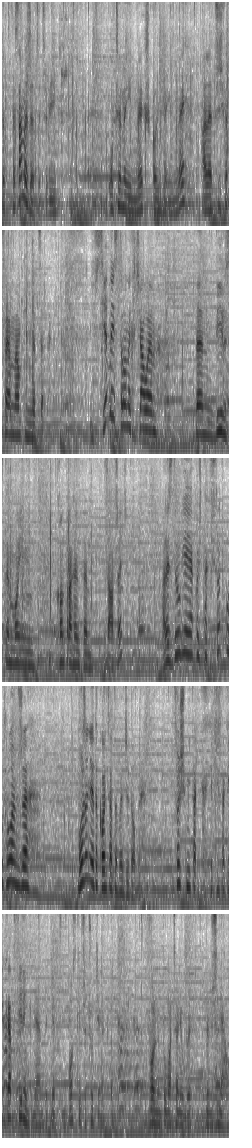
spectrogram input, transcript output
te, te same rzeczy, czyli e, uczymy innych, szkolimy innych, ale przyświecają nam inne cele. Z jednej strony chciałem ten deal z tym moim kontrahentem zawrzeć, ale z drugiej jakoś tak w środku czułem, że może nie do końca to będzie dobre. Coś mi tak, jakiś taki gut feeling miałem, takie boskie przeczucie, jak to w wolnym tłumaczeniu by, by brzmiało.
